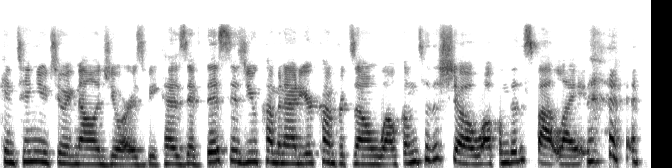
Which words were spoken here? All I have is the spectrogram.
continue to acknowledge yours because if this is you coming out of your comfort zone, welcome to the show. Welcome to the spotlight.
